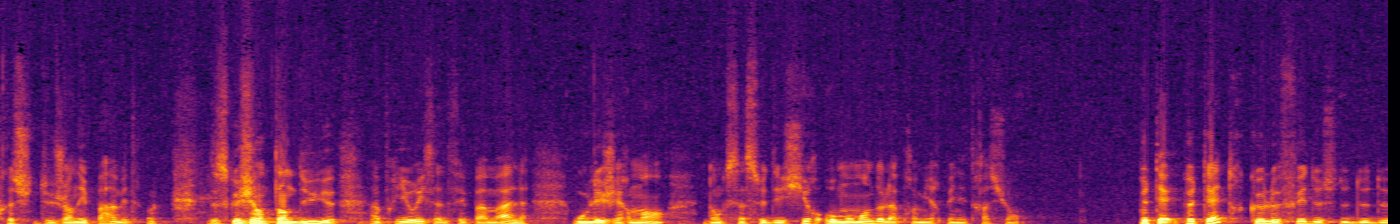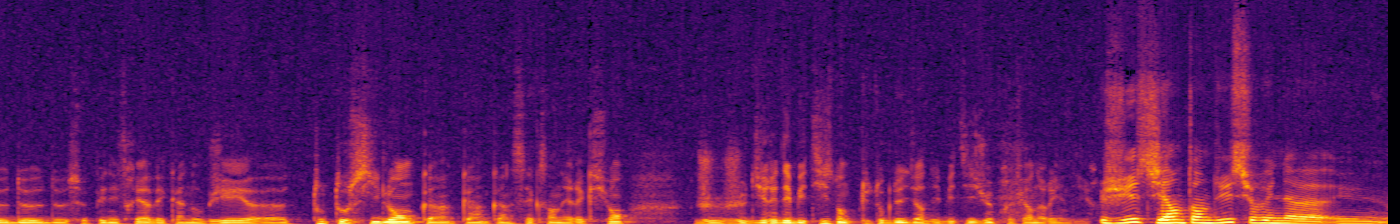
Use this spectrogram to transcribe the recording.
j'en ai pas, mais de ce que j'ai entendu, a priori, ça ne fait pas mal, ou légèrement. Donc ça se déchire au moment de la première pénétration. Peut-être que le fait de, se- pénétrer avec un objet euh, tout aussi long qu'un sexe en érection, je, dirais des bêtises. Donc plutôt que de dire des bêtises, je préfère ne rien dire. Juste, j'ai entendu sur une, une-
